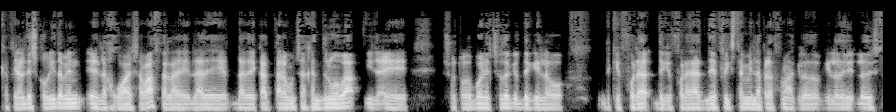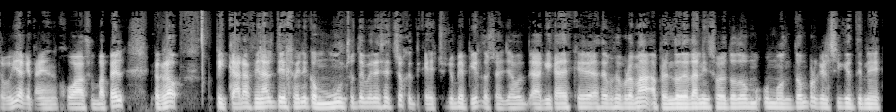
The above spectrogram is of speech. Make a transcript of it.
que al final Discovery también eh, la jugaba esa baza, la de, la de, la de captar a mucha gente nueva y eh, sobre todo por el hecho de que, de que, lo, de que fuera, de que fuera Netflix también la plataforma que lo, que lo, lo, distribuía, que también jugaba su papel. Pero claro, picar al final tienes que venir con muchos deberes hechos que, que de hecho yo me pierdo. O sea, yo aquí cada vez que hacemos el programa aprendo de Dani sobre todo un, un montón porque él sí que tiene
